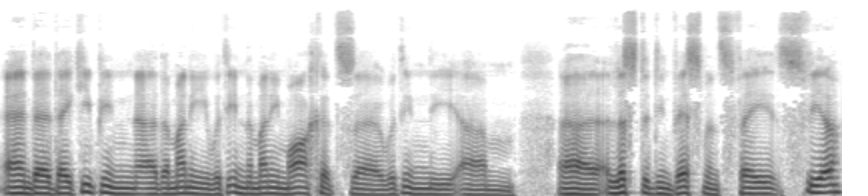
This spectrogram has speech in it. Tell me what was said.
and uh, they're keeping uh, the money within the money markets, uh, within the um, uh, listed investments sphere,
